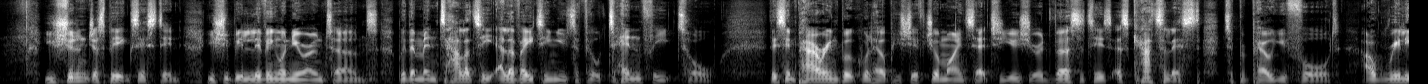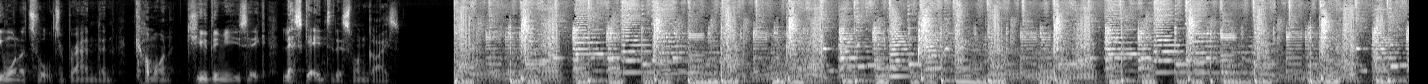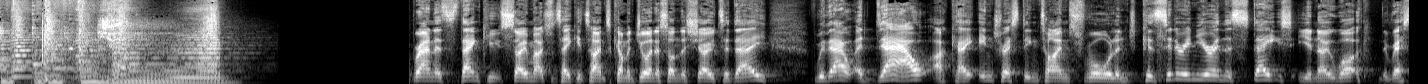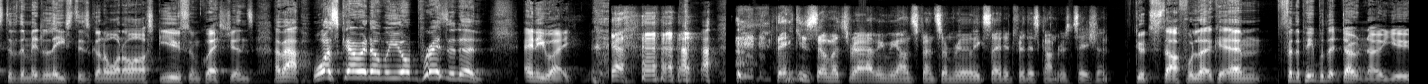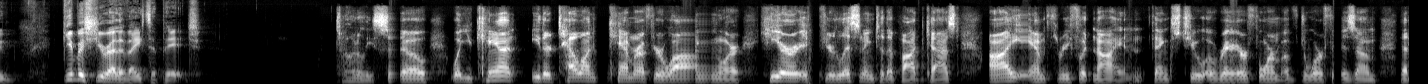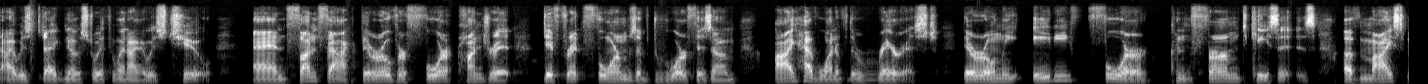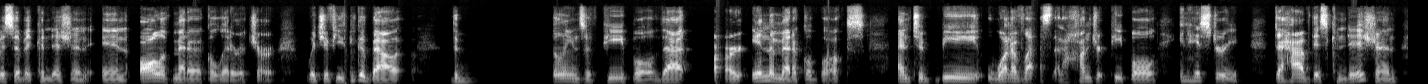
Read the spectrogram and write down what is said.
You shouldn't just be existing, you should be living on your own terms, with a mentality elevating you to feel 10 feet tall. This empowering book will help you shift your mindset to use your adversities as catalyst to propel you forward. I really want to talk to Brandon. Come on, cue the music. Let's get into this one, guys. Brandon, thank you so much for taking time to come and join us on the show today without a doubt, okay, interesting times for all. And considering you're in the States, you know what? The rest of the Middle East is going to want to ask you some questions about what's going on with your president. Anyway. Thank you so much for having me on, Spencer. I'm really excited for this conversation. Good stuff. Well, look, um, for the people that don't know you, give us your elevator pitch. Totally. So, what you can't either tell on camera if you're watching or hear if you're listening to the podcast, I am three foot nine, thanks to a rare form of dwarfism that I was diagnosed with when I was two. And fun fact there are over 400 different forms of dwarfism. I have one of the rarest. There are only 84 confirmed cases of my specific condition in all of medical literature, which, if you think about the billions of people that are in the medical books and to be one of less than 100 people in history to have this condition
